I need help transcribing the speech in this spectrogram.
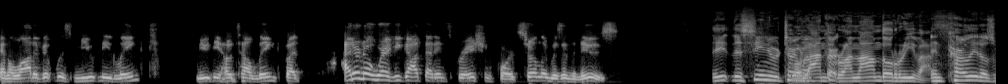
and a lot of it was mutiny linked, mutiny hotel linked. But I don't know where he got that inspiration for. It certainly was in the news. The, the were talking Rolando, Car- Rolando Rivas. in Carlito's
